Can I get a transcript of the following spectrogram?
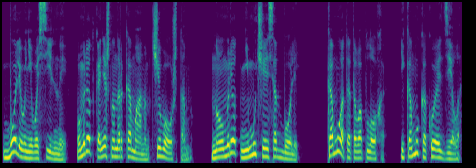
Боли у него сильные. Умрет, конечно, наркоманом, чего уж там. Но умрет, не мучаясь от болей. Кому от этого плохо? И кому какое дело?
